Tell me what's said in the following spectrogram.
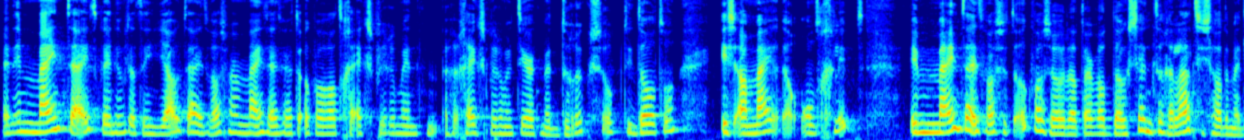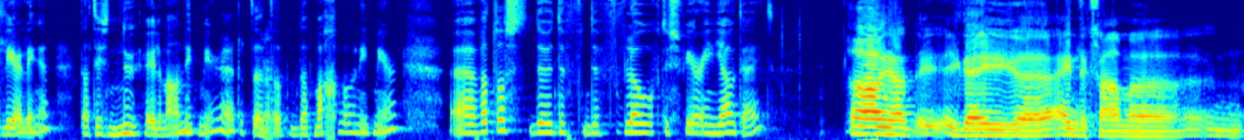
En in mijn tijd, ik weet niet hoe dat in jouw tijd was, maar in mijn tijd werd ook wel wat geëxperiment, geëxperimenteerd met drugs op die Dalton. Is aan mij ontglipt. In mijn tijd was het ook wel zo dat er wat docenten relaties hadden met leerlingen. Dat is nu helemaal niet meer. Hè? Dat, dat, dat, dat, mag gewoon niet meer. Uh, wat was de, de, de flow of de sfeer in jouw tijd? Oh ja, ik deed uh, eindexamen een,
